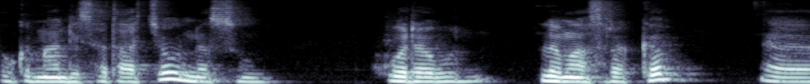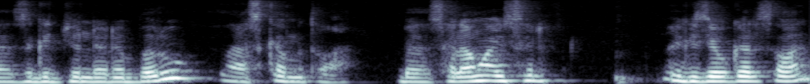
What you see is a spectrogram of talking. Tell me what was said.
እውቅና እንዲሰጣቸው እነሱም ወደቡን ለማስረከብ ዝግጁ እንደነበሩ አስቀምጠዋል። በሰላማዊ ሰልፍ በጊዜው ገልጸዋል።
